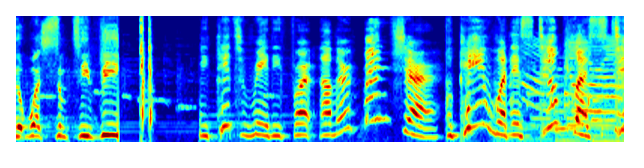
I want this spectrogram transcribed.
to watch some TV. You kids ready for another adventure? Okay, what is 2 plus 2?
